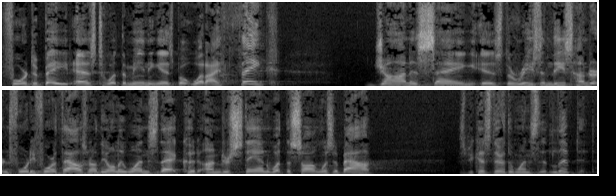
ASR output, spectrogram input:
for debate as to what the meaning is. But what I think John is saying is the reason these 144,000 are the only ones that could understand what the song was about is because they're the ones that lived it.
